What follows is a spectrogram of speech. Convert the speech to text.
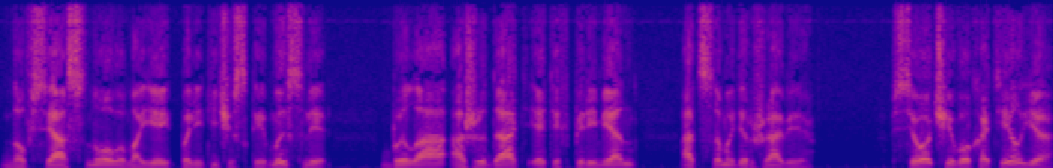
Но вся основа моей политической мысли была ожидать этих перемен от самодержавия. Все, чего хотел я,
